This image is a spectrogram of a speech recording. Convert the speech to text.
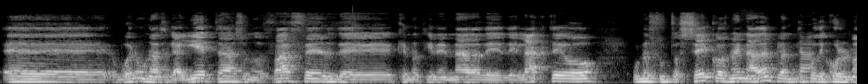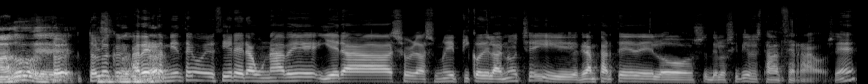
Eh, bueno, unas galletas, unos waffles de, que no tienen nada de, de, lácteo, unos frutos secos, no hay nada, en plan Nah. tipo de colmado. Eh, Todo- lo que- a ver, también tengo que decir, era un ave y era sobre las nueve y pico de la noche y gran parte de los, de los sitios estaban cerrados, ¿eh?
